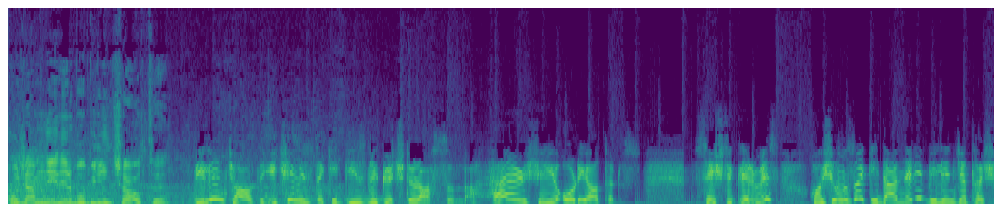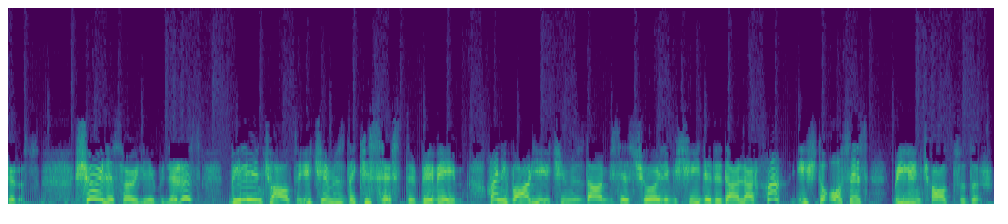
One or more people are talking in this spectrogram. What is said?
Hocam nedir bu bilinçaltı? Bilinçaltı içimizdeki gizli güçtür aslında. Her şeyi oraya atarız. Seçtiklerimiz hoşumuza gidenleri bilince taşırız. Şöyle söyleyebiliriz. Bilinçaltı içimizdeki sestir bebeğim. Hani var ya içimizden bir ses şöyle bir şey dedi derler. Hah işte o ses bilinçaltıdır.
